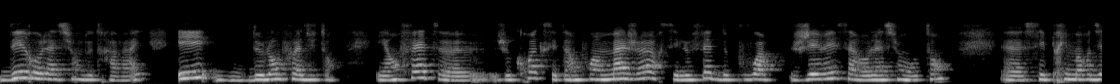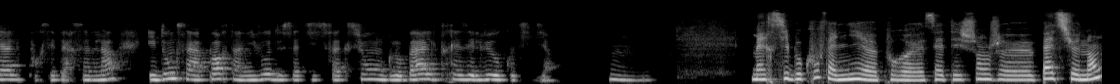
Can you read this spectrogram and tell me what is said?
des relations de travail et de l'emploi du temps. Et en fait, euh, je crois que c'est un point majeur, c'est le fait de pouvoir gérer sa relation au temps euh, c'est primordial pour ces personnes-là. Et donc, ça apporte un niveau de satisfaction globale très élevé au quotidien. Hmm. Merci beaucoup Fanny euh, pour euh, cet échange passionnant.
